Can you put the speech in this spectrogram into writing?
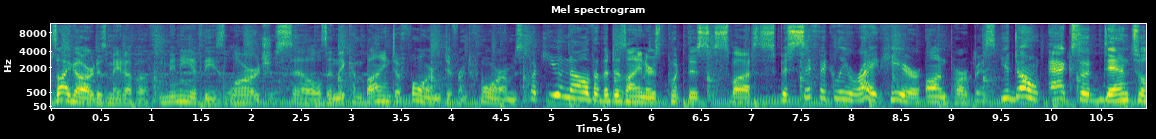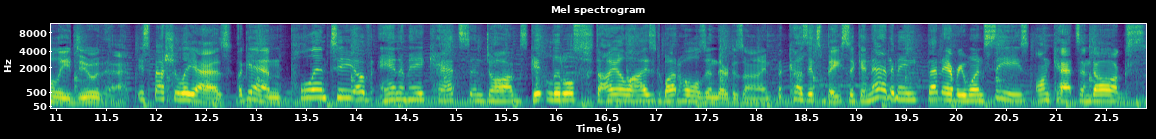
Zygarde is made up of many of these large cells, and they combine to form different forms. But you know that the designers put this spot specifically right here on purpose. You don't accidentally do that, especially as, again, plenty of anime cats and dogs get little stylized buttholes in their design because it's basic anatomy that everyone sees on cats and dogs.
